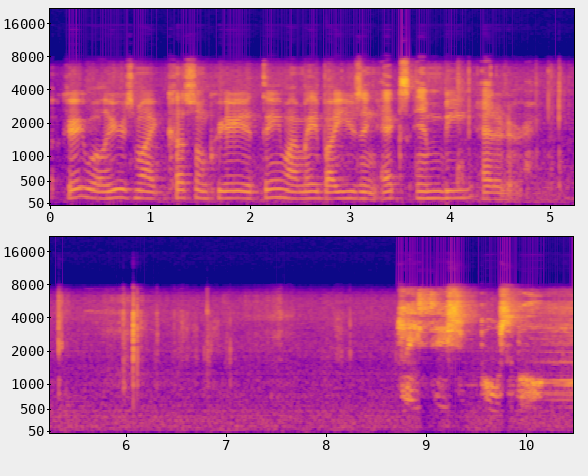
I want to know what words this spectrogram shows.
Okay, well here's my custom created theme I made by using XMB editor. PlayStation Portable.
